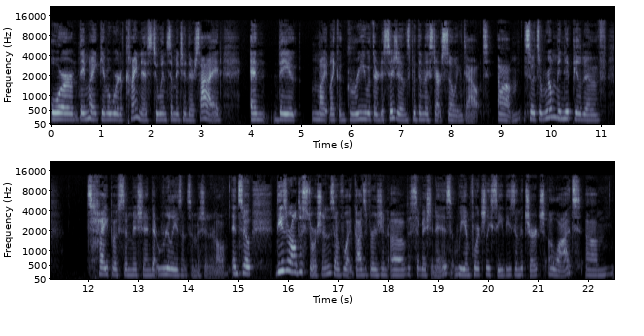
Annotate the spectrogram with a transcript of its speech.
Or they might give a word of kindness to win somebody to their side, and they might like agree with their decisions, but then they start sowing doubt. Um, so it's a real manipulative type of submission that really isn't submission at all. And so these are all distortions of what God's version of submission is. We unfortunately see these in the church a lot, um,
